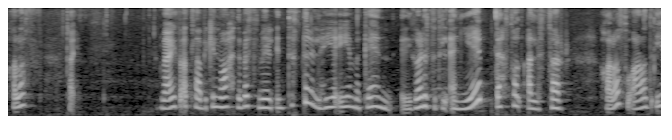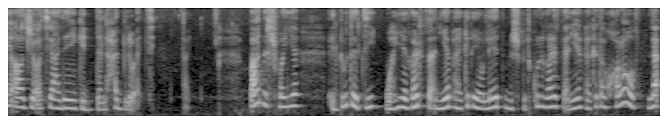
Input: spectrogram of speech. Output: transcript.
خلاص؟ طيب. يبقى عايزة أطلع بكلمة واحدة بس من ال intestine اللي هي إيه؟ مكان غرزه الأنياب تحصل ulcer. خلاص؟ وأعراض إيه؟ اعراض GIT عادية جدا لحد دلوقتي. طيب. بعد شوية الدودة دي وهي غرزه أنيابها كده يا ولاد مش بتكون غرزه أنيابها كده وخلاص لا.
